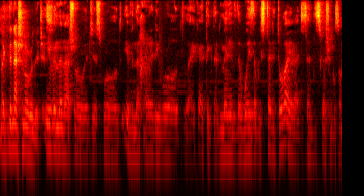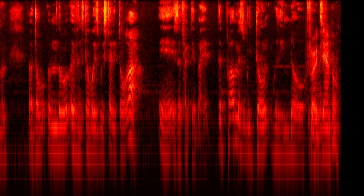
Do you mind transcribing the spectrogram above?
Like the national religious. even the national religious world, even the Haredi world. Like I think that many of the ways that we study Torah, I just had a discussion with someone, about the, um, the, even the ways we study Torah is affected by it. The problem is we don't really know. for example,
